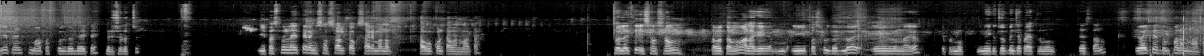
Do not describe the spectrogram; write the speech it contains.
ఇది ఫ్రెండ్స్ మా పసుపుల దొడ్డి అయితే మీరు చూడొచ్చు. ఈ పసుపులను అయితే రెండు సంవత్సరాలకి ఒకసారి మనం తవ్వుకుంటాం అనమాట పసుపులు అయితే ఈ సంవత్సరం తవ్వుతాము. అలాగే ఈ పసుపుల దొడ్లో ఏమేమి ఉన్నాయో ఇప్పుడు మీకు చూపించే ప్రయత్నం చేస్తాను. ఇవైతే దుంపలు అనమాట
